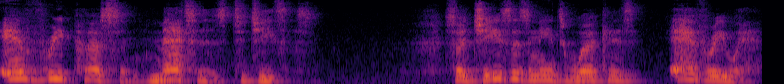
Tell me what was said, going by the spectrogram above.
every person matters to Jesus. So Jesus needs workers everywhere.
